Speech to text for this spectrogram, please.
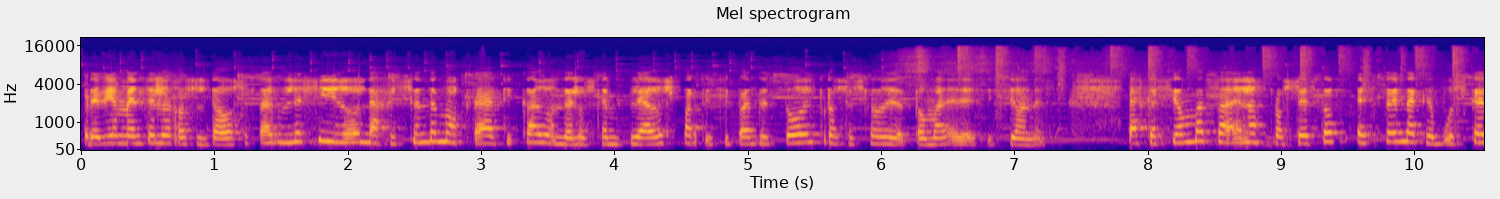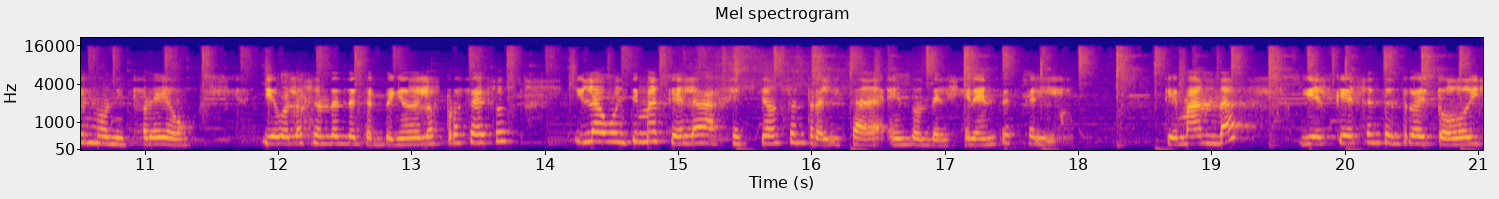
previamente los resultados establecidos, la gestión democrática, donde los empleados participan de todo el proceso de toma de decisiones. La gestión basada en los procesos es en la que busca el monitoreo y evaluación del desempeño de los procesos. Y la última que es la gestión centralizada, en donde el gerente es el que manda y el que es el centro de todo y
